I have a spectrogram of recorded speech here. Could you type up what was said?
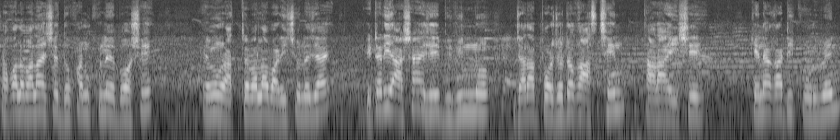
সকালবেলা এসে দোকান খুলে বসে এবং রাত্রেবেলা বাড়ি চলে যায়। এটারই আশায় যে বিভিন্ন যারা পর্যটক আসছেন, তারা এসে কেনাকাটি করবেন।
